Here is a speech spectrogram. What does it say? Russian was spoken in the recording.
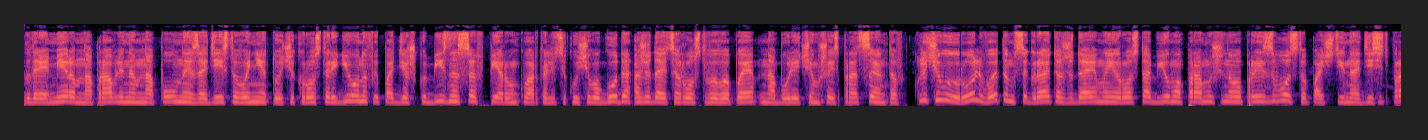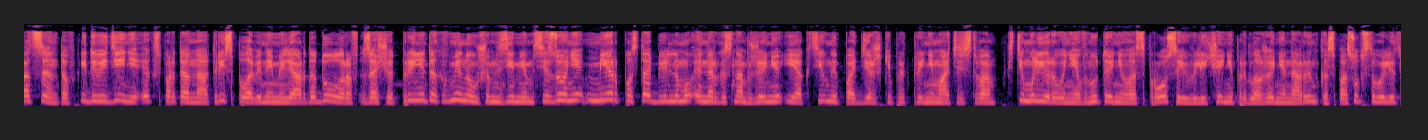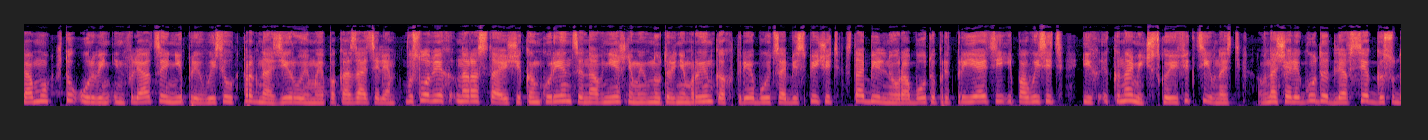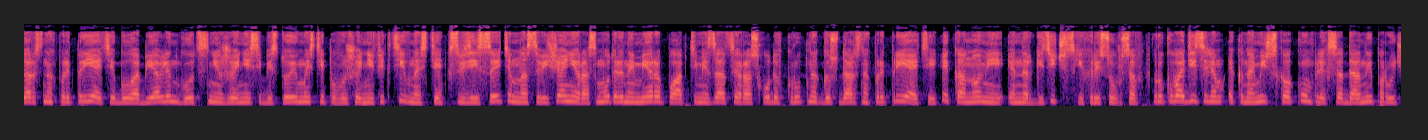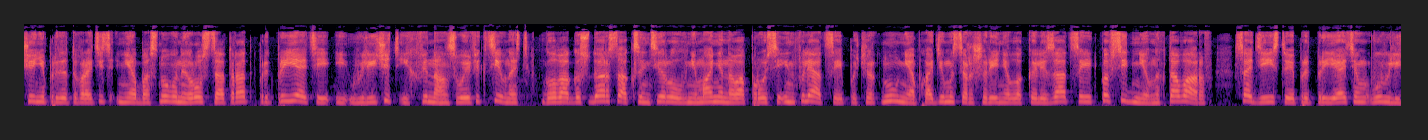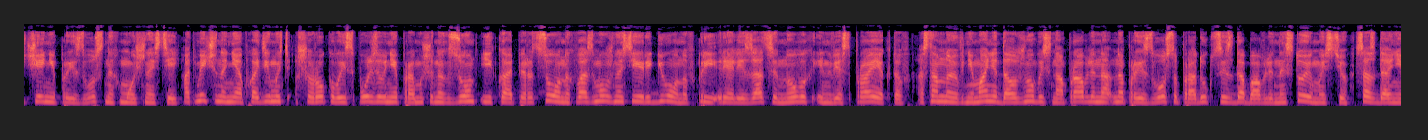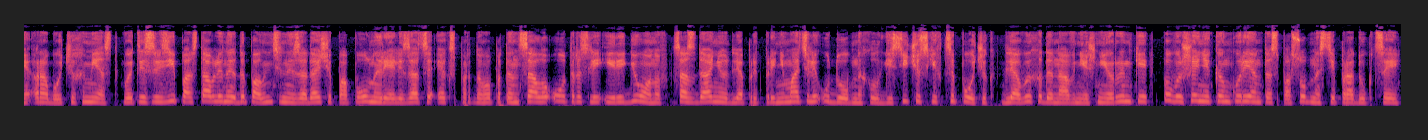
Благодаря мерам, направленным на полное задействование точек роста регионов и поддержку бизнеса, в первом квартале текущего года ожидается рост ВВП на более чем 6%. Ключевую роль в этом сыграют ожидаемый рост объема промышленного производства почти на 10% и доведение экспорта на 3,5 миллиарда долларов за счет принятых в минувшем зимнем сезоне мер по стабильному энергоснабжению и активной поддержке предпринимательства. Стимулирование внутреннего спроса и увеличение предложения на рынке способствовали тому, что уровень инфляции не превысил прогнозируемые показатели. В условиях нарастающей конкуренции на внешнем и внутреннем рынках требуется обеспечить стабильную работу предприятий и повысить их экономическую эффективность. В начале года для всех государственных предприятий был объявлен год снижения себестоимости и повышения эффективности. В связи с этим на совещании рассмотрены меры по оптимизации расходов крупных государственных предприятий, экономии энергетических ресурсов. Руководителям экономического комплекса даны поручения предотвратить необоснованный рост затрат предприятий и увеличить их финансовую эффективность. Глава государства акцентировал внимание на вопросе инфляции, подчеркнул необходимость расширения локализации повседневных товаров, содействия предприятиям в увеличении производственных мощностей. Отмечена необходимость широкого использования промышленных зон и кооперационных возможностей регионов при реализации новых инвестпроектов. Основное внимание должно быть направлено на производство продукции с добавленной стоимостью, создание рабочих мест. В этой связи поставлены дополнительные задачи по полной реализации экспортного потенциала отрасли и регионов, созданию для предпринимателей удобных логистических цепочек для выхода на внешние рынки, повышение конкурентоспособности продукции.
